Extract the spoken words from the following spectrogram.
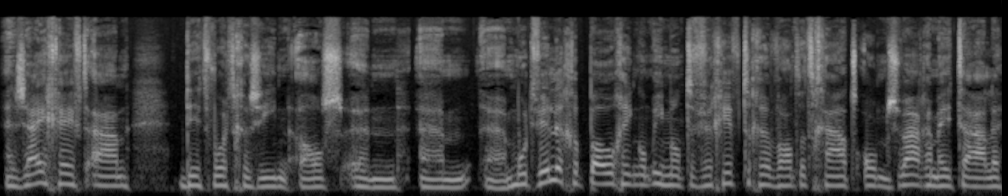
En zij geeft aan, dit wordt gezien als een um, uh, moedwillige poging om iemand te vergiftigen. Want het gaat om zware metalen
